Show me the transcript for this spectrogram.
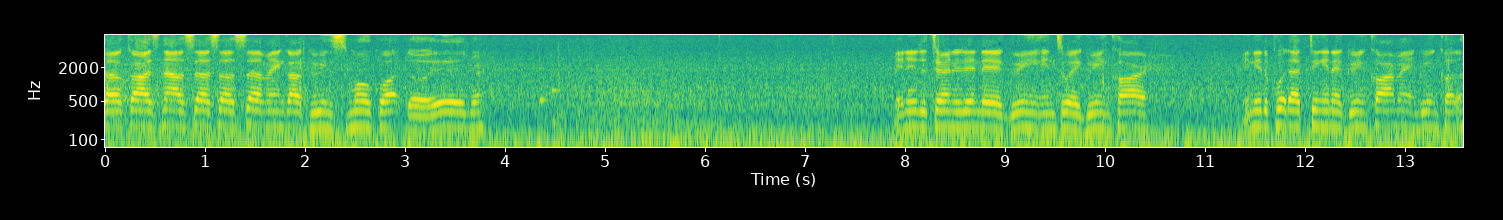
Sell cars now, sell, sell, sell. Man, got green smoke. What the hell, bro? You need to turn it in there, green into a green car. You need to put that thing in a green car, man, green color.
